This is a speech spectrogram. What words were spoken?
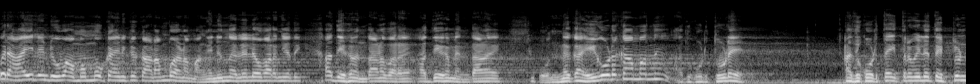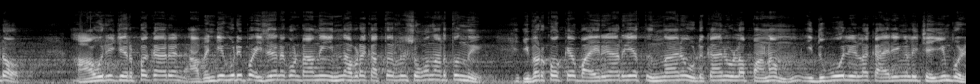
ഒരായിരം രൂപ അമ്മമ്മൂക്ക എനിക്ക് കടം വേണം അങ്ങനെയൊന്നല്ലല്ലോ പറഞ്ഞത്. അദ്ദേഹം എന്താണ് പറ അദ്ദേഹം എന്താണ് ഒന്ന് കൈ കൊടുക്കാൻ വന്ന് അത് കൊടുത്തൂടെ? അത് കൊടുത്താൽ ഇത്ര വലിയ തെറ്റുണ്ടോ? ആ ഒരു ചെറുപ്പക്കാരൻ അവന്റെയും കൂടി പൈസനെ കൊണ്ടാണ് ഇന്ന് അവിടെ ഖത്തറിൽ ഷോ നടത്തുന്നത് ഇവർക്കൊക്കെ വയറേറിയ തിന്നാനും ഉടുക്കാനുമുള്ള പണം ഇതുപോലെയുള്ള കാര്യങ്ങൾ ചെയ്യുമ്പോൾ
